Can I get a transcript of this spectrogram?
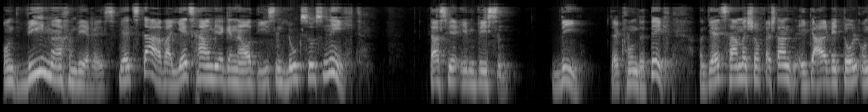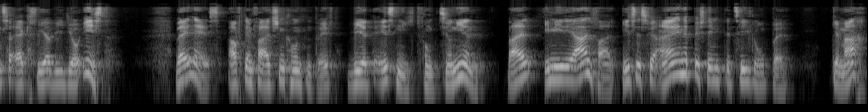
Und wie machen wir es jetzt da? Weil jetzt haben wir genau diesen Luxus nicht, dass wir eben wissen, wie der Kunde tickt. Und jetzt haben wir schon verstanden, egal wie toll unser Erklärvideo ist, wenn es auf den falschen Kunden trifft, wird es nicht funktionieren. Weil im Idealfall ist es für eine bestimmte Zielgruppe gemacht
